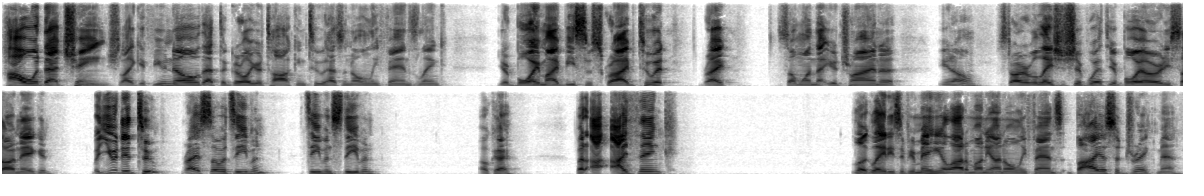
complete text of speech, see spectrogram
how would that change? Like if you know that the girl you're talking to has an OnlyFans link, your boy might be subscribed to it, right? Someone that you're trying to, you know, start a relationship with, your boy already saw naked, but you did too, right? So it's even. It's even Steven. Okay. But I, I think look, ladies, if you're making a lot of money on OnlyFans, buy us a drink, man.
